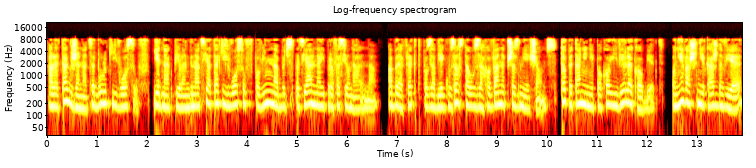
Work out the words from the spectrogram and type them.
ale także na cebulki włosów. Jednak pielęgnacja takich włosów powinna być specjalna i profesjonalna, aby efekt po zabiegu został zachowany przez miesiąc. To pytanie niepokoi wiele kobiet, ponieważ nie każdy wie,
